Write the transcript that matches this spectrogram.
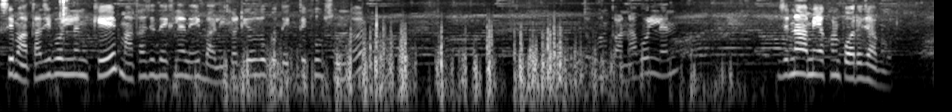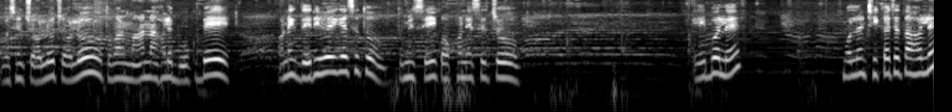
সে মাতাজি বললেন, কে? মাতাজি দেখলেন, এই বালিকাটিও দেখতে খুব সুন্দর। বললেন যে, না, আমি এখন পরে যাব। বলছেন, চলো চলো, তোমার মা না হলে বকবে। অনেক দেরি হয়ে গেছে তো, তুমি সেই কখন এসেছ? এই বলে বললেন, ঠিক আছে তাহলে,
